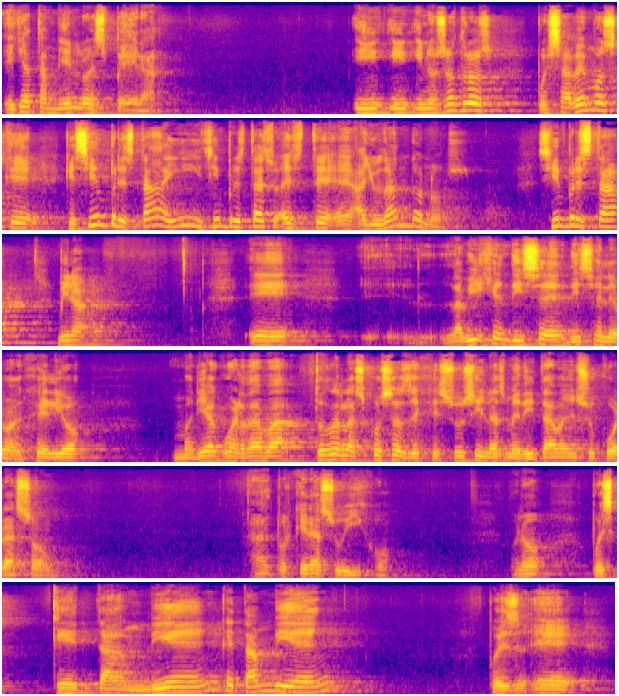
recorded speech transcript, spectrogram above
ella también lo espera. Y, nosotros, pues sabemos que, siempre está ahí, siempre está este, ayudándonos. Siempre está, mira, eh, la Virgen dice, dice el Evangelio, María guardaba todas las cosas de Jesús y las meditaba en su corazón, ah, porque era su hijo. Bueno, pues que también, que también, pues eh,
